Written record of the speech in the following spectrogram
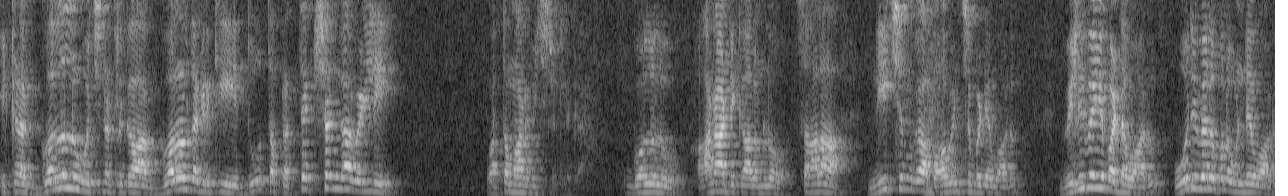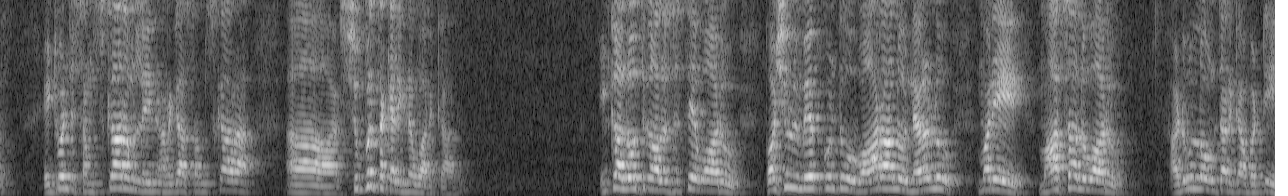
ఇక్కడ గొల్లలు వచ్చినట్లుగా గొల్లల దగ్గరికి దూత ప్రత్యక్షంగా వెళ్ళి వర్తమానం ఇచ్చినట్లుగా. గొల్లలు ఆనాటి కాలంలో చాలా నీచముగా భావించబడేవారు వెలివేయబడ్డవారు ఊరి వెలుపల ఉండేవారు. ఎటువంటి సంస్కారం లేని అనగా సంస్కార శుభ్రత కలిగిన వారు కాదు. ఇంకా లోతుగా ఆలోచిస్తే వారు పశువులు మేపుకుంటూ వారాలు నెలలు మరి మాసాలు వారు అడవుల్లో ఉంటారు కాబట్టి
